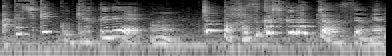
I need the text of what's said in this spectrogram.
私結構逆でうん。ちょっと恥ずかしくなっちゃうんですよね。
